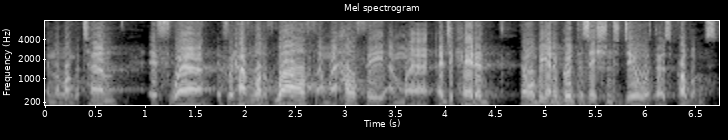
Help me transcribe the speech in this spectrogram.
in the longer term, if we're, if we have a lot of wealth and we're healthy and we're educated, then we'll be in a good position to deal with those problems.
